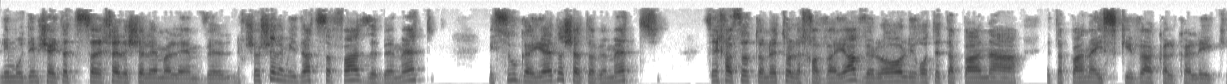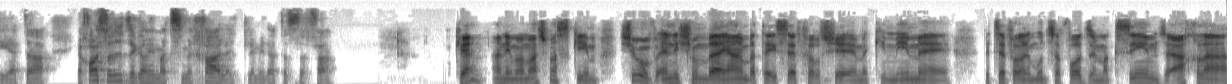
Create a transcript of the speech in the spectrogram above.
לימודים שהיית צריך לשלם עליהם, ואני חושב שלמידת שפה זה באמת מסוג הידע שאתה באמת צריך לעשות אותו נטו לחוויה ולא לראות את הפן, ה, את הפן העסקי והכלכלי, כי אתה יכול לעשות את זה גם עם עצמך, למידת השפה. כן, אני ממש מסכים. שוב, אין לי שום בעיה עם בתי ספר שמקימים uh, בית ספר ללימוד שפות, זה מקסים, זה אחלה.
